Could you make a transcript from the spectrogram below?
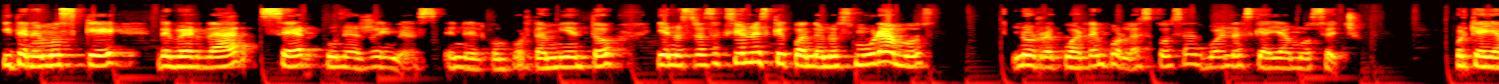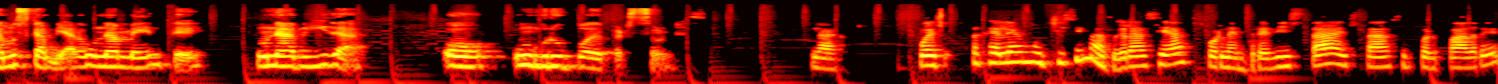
y tenemos que de verdad ser unas reinas en el comportamiento y en nuestras acciones que cuando nos muramos nos recuerden por las cosas buenas que hayamos hecho. porque hayamos cambiado una mente, una vida o un grupo de personas. Claro. Pues, Argelia, muchísimas gracias por la entrevista. Está súper padre,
